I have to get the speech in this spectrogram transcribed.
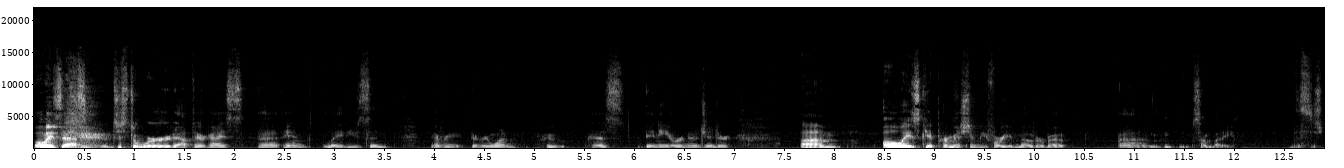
Always ask just a word out there, guys uh, and ladies, and every everyone who has any or no gender. Um, always get permission before you motorboat um, somebody. This is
